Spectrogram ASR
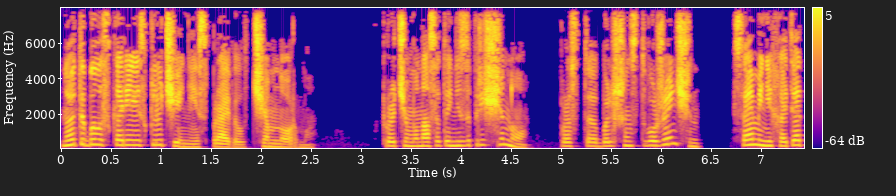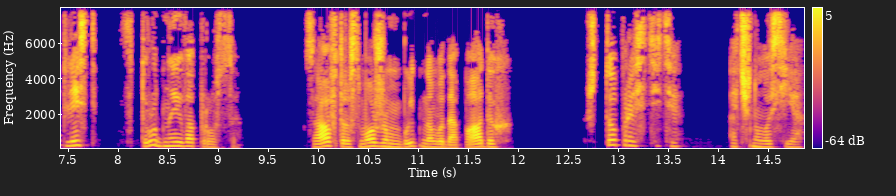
Но это было скорее исключение из правил, чем норма. Впрочем, у нас это не запрещено, просто большинство женщин сами не хотят лезть в трудные вопросы. «Завтра сможем быть на водопадах». «Что, простите?» — очнулась я.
